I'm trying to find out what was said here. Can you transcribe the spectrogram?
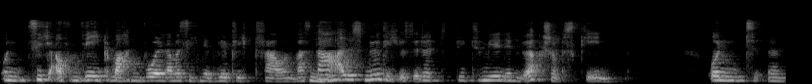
und sich auf den Weg machen wollen, aber sich nicht wirklich trauen, was mhm. da alles möglich ist oder die zu mir in den Workshops gehen. Und äh,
